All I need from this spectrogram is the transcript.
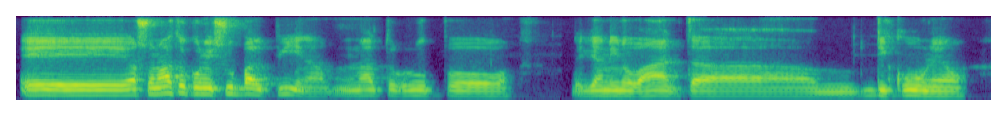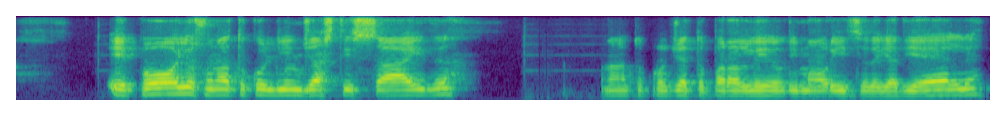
E ho suonato con i Subalpina, un altro gruppo degli anni 90 di Cuneo. E poi ho suonato con gli Injustice Side un altro progetto parallelo di Maurizio degli ADL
